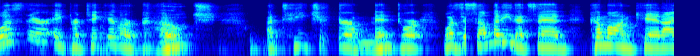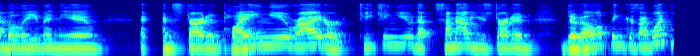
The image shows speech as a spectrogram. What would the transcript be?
Was there a particular coach, a teacher, a mentor? Was there somebody that said, Come on, kid, I believe in you? And started playing you right or teaching you that somehow you started developing? Because I want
